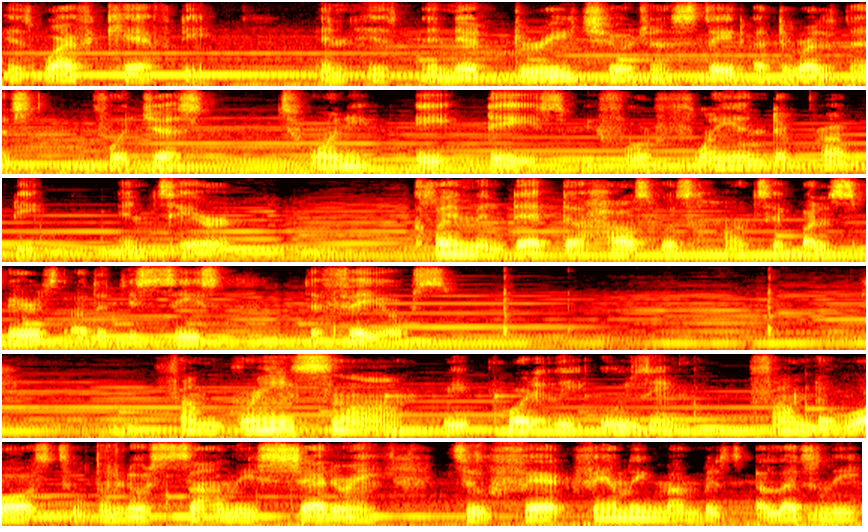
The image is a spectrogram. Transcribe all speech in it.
his wife Kathy, and his and their three children stayed at the residence for just 28 days before fleeing the property in terror, claiming that the house was haunted by the spirits of the deceased DeFeos from green slime reportedly oozing from the walls to windows suddenly shattering to family members allegedly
